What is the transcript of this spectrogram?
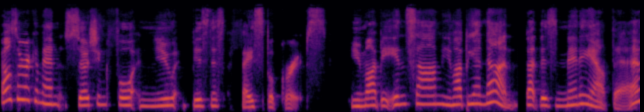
I also recommend searching for new business Facebook groups. You might be in some, you might be in none, but there's many out there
